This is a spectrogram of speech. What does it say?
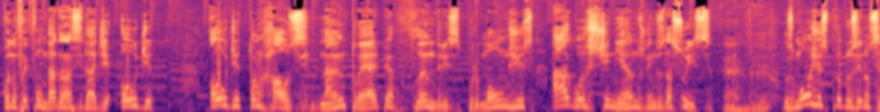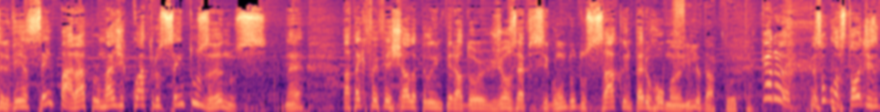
quando foi fundada na cidade de Old, Old Turnhouse, na Antuérpia, Flandres, por monges agostinianos vindos da Suíça. Os monges produziram cerveja sem parar por mais de 400 anos, né? Até que foi fechada pelo imperador José II do Sacro Império Romano. Filho da puta. Cara, o pessoal gostava de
